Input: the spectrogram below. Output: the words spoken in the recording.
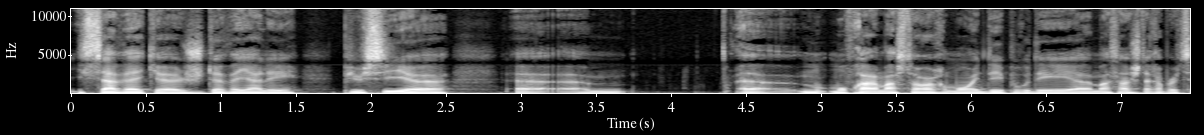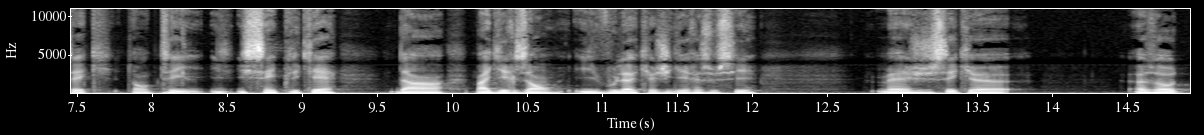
qu'ils savaient que je devais y aller. Puis aussi, euh, euh, euh, mon frère et ma soeur m'ont aidé pour des massages thérapeutiques. Donc, tu sais, ils s'impliquaient dans ma guérison. Ils voulaient que je guérisse aussi. Mais je sais que eux autres,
